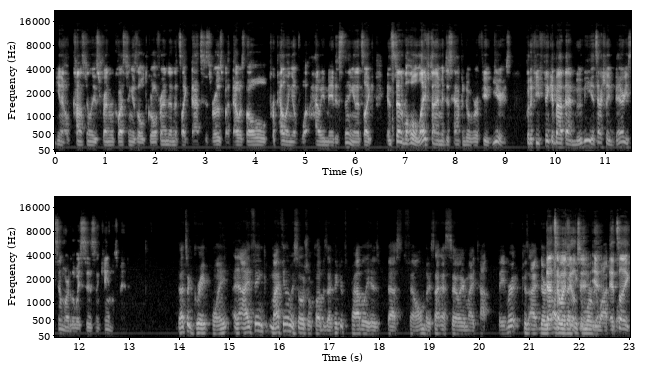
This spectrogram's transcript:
you know constantly his friend requesting his old girlfriend, and it's like that's his rosebud. That was the whole propelling of what how he made his thing, and it's like instead of a whole lifetime, it just happened over a few years. But if you think about that movie, it's actually very similar to the way Citizen Kane was made. That's a great point, and I think my feeling with Social Club is I think it's probably his best film, but it's not necessarily my top favorite because I there's That's how I feel too. more Yeah. It's like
